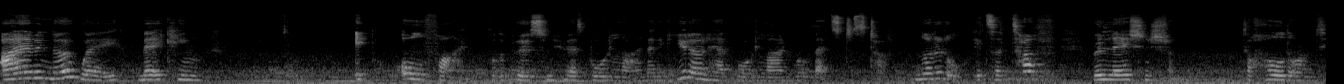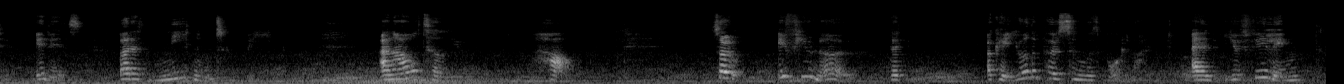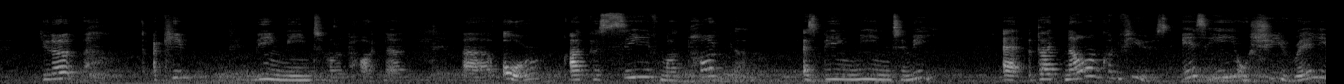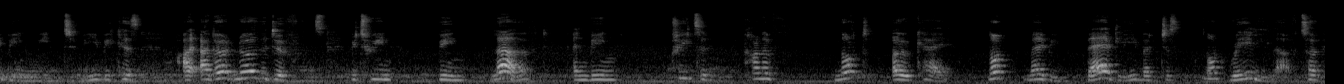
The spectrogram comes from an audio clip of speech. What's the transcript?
I am in no way making it all fine for the person who has borderline. And if you don't have borderline, well, that's just tough. Not at all. It's a tough relationship to hold on to. It is. But it needn't be. And I will tell you how. So if you know that okay, you're the person with borderline and you're feeling, you know, I keep being mean to my partner uh, or I perceive my partner as being mean to me. Uh, but now I'm confused. Is he or she really being mean to me? Because I, I don't know the difference between being loved and being treated kind of not okay. Not maybe badly, but just not really loved. So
